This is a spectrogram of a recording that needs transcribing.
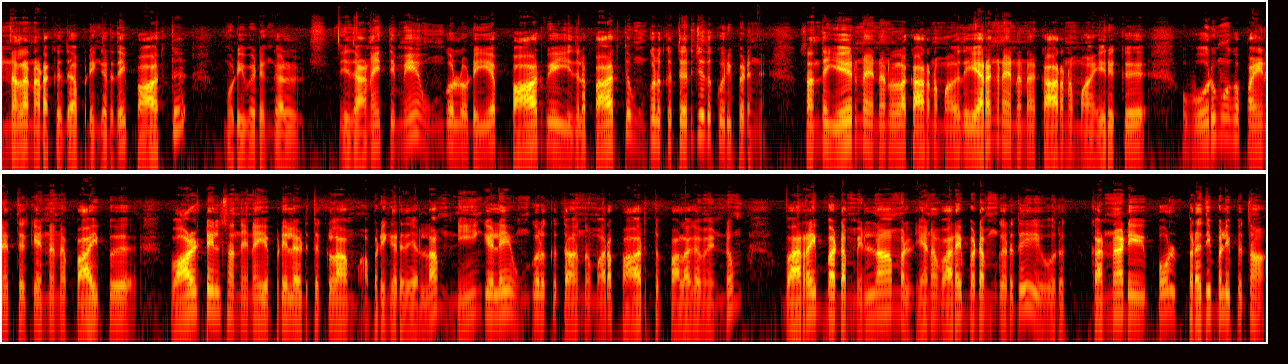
என்னெல்லாம் நடக்குது அப்படிங்கிறதை பார்த்து முடிவெடுங்கள். இது அனைத்துமே உங்களுடைய பார்வையை இதில் பார்த்து உங்களுக்கு தெரிஞ்சதை குறிப்பிடுங்க. சந்தை ஏறின என்னென்னலாம் காரணமாகுது இறங்கின என்னென்ன காரணமாக இருக்குது ஒருமுக பயணத்துக்கு என்னென்ன வாய்ப்பு வால்டைல் சந்தைனை எப்படியெல்லாம் எடுத்துக்கலாம் அப்படிங்கிறது எல்லாம் நீங்களே உங்களுக்கு தகுந்த மாதிரி பார்த்து பழக வேண்டும். வரைபடம் இல்லாமல் ஏன்னா வரைபடம்ங்கிறது ஒரு கண்ணாடி போல் பிரதிபலிப்பு தான்.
